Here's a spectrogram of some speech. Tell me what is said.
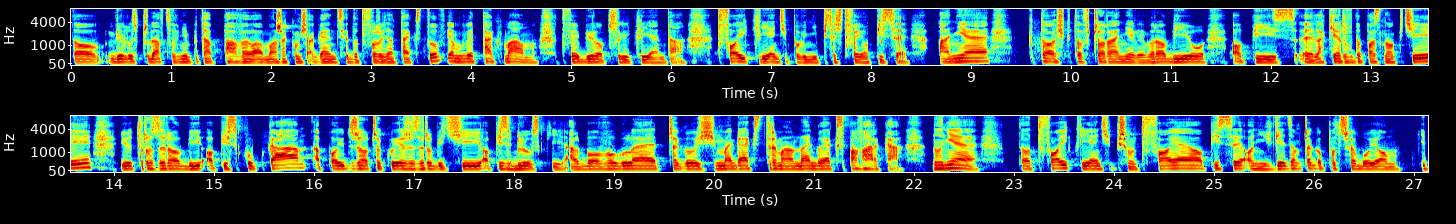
to wielu sprzedawców mnie pyta, Paweł, a masz jakąś agencję do tworzenia tekstów? Ja mówię, tak mam, twoje biuro obsługi klienta. Twoi klienci powinni pisać twoje opisy, a nie ktoś, kto wczoraj, nie wiem, robił opis y, lakierów do paznokci, jutro zrobi opis kubka, a pojutrze oczekuje, że zrobi ci opis bluzki albo w ogóle czegoś mega ekstremalnego jak spawarka. No nie, to twoi klienci piszą twoje opisy, oni wiedzą, czego potrzebują i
